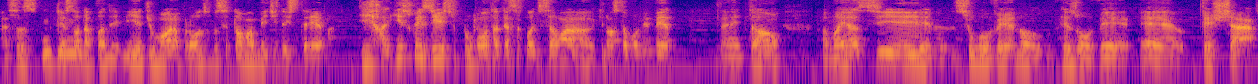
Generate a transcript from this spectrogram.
essa uhum. questão da pandemia, de uma hora para outra você toma uma medida extrema. E risco existe por conta dessa condição a, que nós estamos vivendo. Né? Então, amanhã, se, se o governo resolver é, fechar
